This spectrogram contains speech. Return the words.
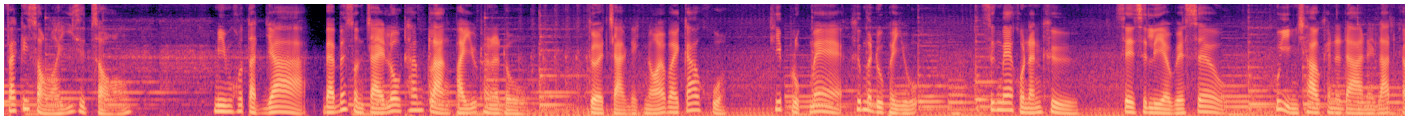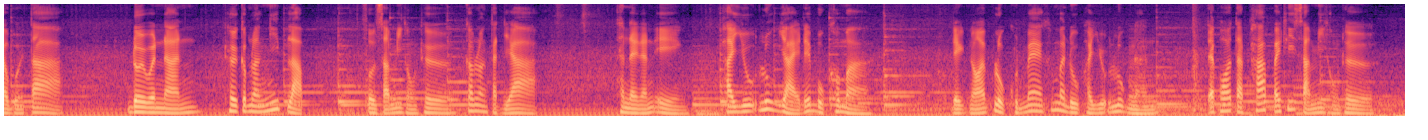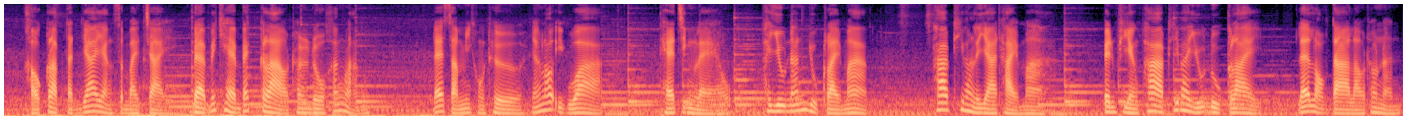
fact ที่ 222 มีมคนตัดหญ้าแบบไม่สนใจโลกท่ามกลางพายุทอร์นาโด เกิดจากเด็กน้อยวัย9ขวบ ที่ปลุกแม่ขึ้นมาดูพายุ ซึ่งแม่คนนั้นคือเซซิเลียเวสเซล ผู้หญิงชาวแคนาดาในรัฐแอลเบอร์ตา โดยวันนั้นเธอกำลังงีบหลับ ส่วนสามีของเธอกำลังตัดหญ้า ทันใดนั้นเอง พายุลูกใหญ่ได้บุกเข้ามา เด็กน้อยปลุกคุณแม่ขึ้นมาดูพายุลูกนั้น แต่พอตัดภาพไปที่สามีของเธอ เขากลับตัดหญ้าอย่างสบายใจ แบบไม่แคร์ background ทอร์นาโดข้างหลัง และสามีของเธอยังเล่าอีกว่า แท้จริงแล้ว พายุนั้นอยู่ไกลมาก ภาพที่ภรรยาถ่ายมา เป็นเพียงภาพที่พายุดูใกล้ และหลอกตาเราเท่านั้น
